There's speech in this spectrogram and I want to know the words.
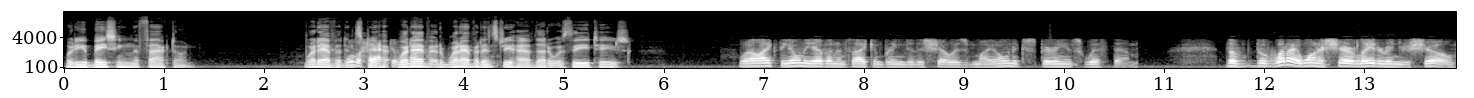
What are you basing the fact on? What evidence the do you ha- what, ev- what evidence do you have that it was the ETs? Well, like the only evidence I can bring to the show is my own experience with them. The, the what I want to share later in your show.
